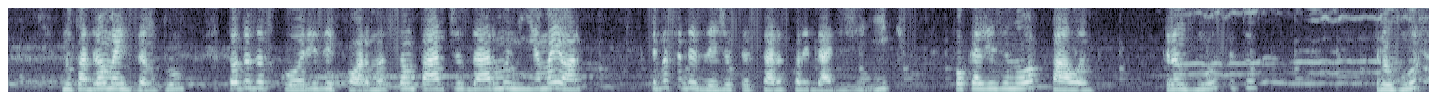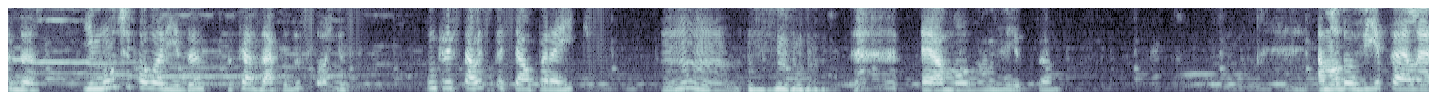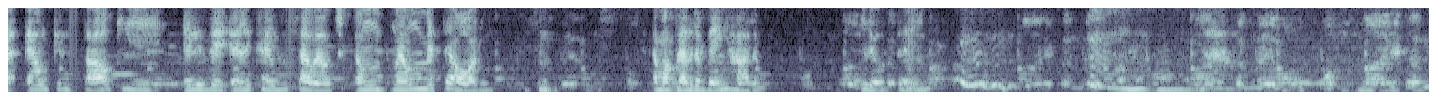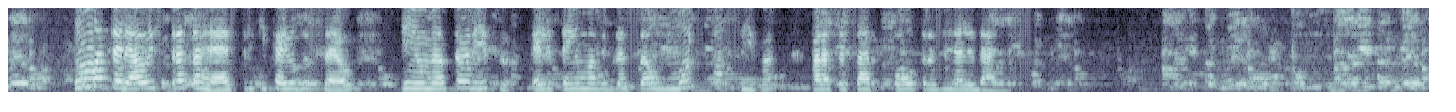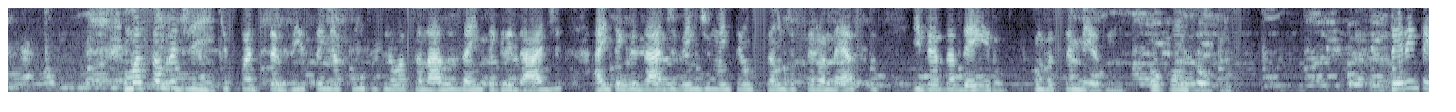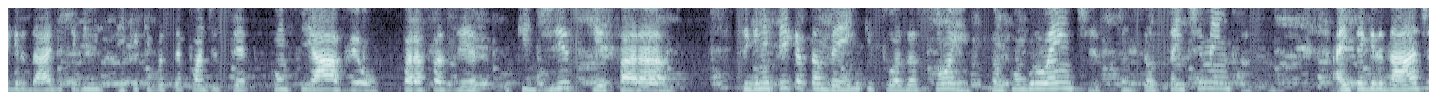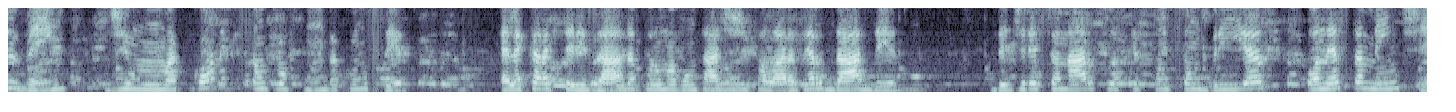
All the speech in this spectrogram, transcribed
No padrão mais amplo, todas as cores e formas são partes da harmonia maior. Se você deseja acessar as qualidades de X, focalize no opala, translúcido, translúcida e multicolorida do casaco dos sonhos. Um cristal especial para X Hum. é a Moldovita. A Moldovita ela é um cristal que ele, veio, ele caiu do céu, é, é, um, é um meteoro. É uma pedra bem rara. E eu tenho. Um material extraterrestre que caiu do céu em um meteorito. Ele tem uma vibração muito expansiva para acessar outras realidades. Uma sombra de Ix pode ser vista em assuntos relacionados à integridade. A integridade vem de uma intenção de ser honesto e verdadeiro com você mesmo ou com os outros. Ter integridade significa que você pode ser confiável para fazer o que diz que fará Significa também que suas ações são congruentes com seus sentimentos. A integridade vem de uma conexão profunda com o ser. Ela é caracterizada por uma vontade de falar a verdade, de direcionar suas questões sombrias honestamente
